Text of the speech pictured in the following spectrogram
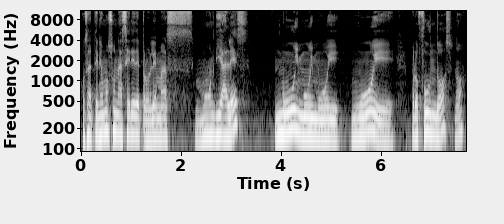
O sea, tenemos una serie de problemas mundiales muy, muy, muy, muy profundos, ¿no?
